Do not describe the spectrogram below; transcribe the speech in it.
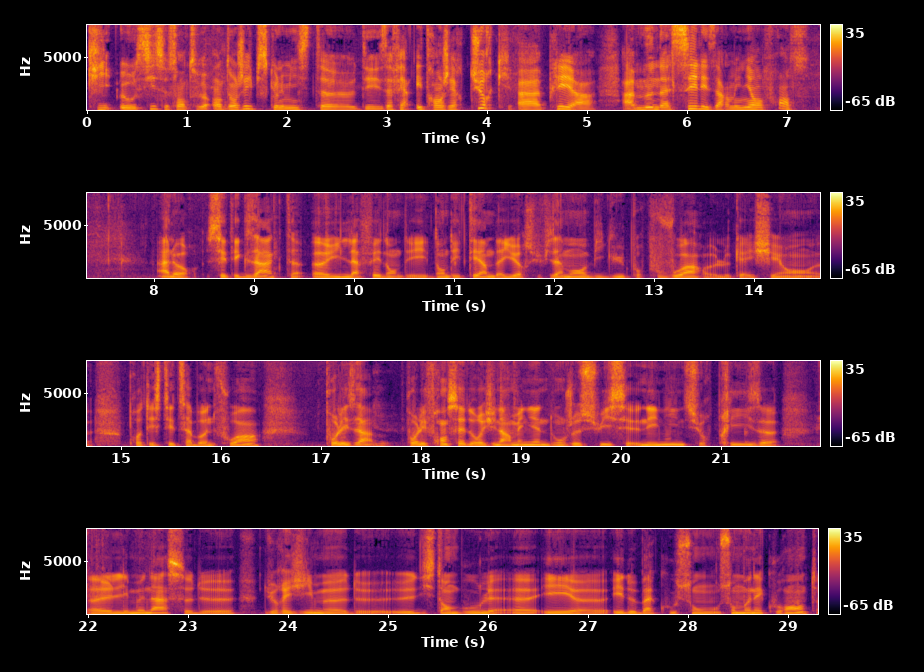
qui eux aussi se sentent en danger, puisque le ministre euh, des Affaires étrangères turc a appelé à, à menacer les Arméniens en France. Alors, c'est exact. Euh, il l'a fait dans des, dans des termes d'ailleurs suffisamment ambigus pour pouvoir, euh, le cas échéant, euh, protester de sa bonne foi. Pour les, Français d'origine arménienne dont je suis, ce n'est ni une surprise euh, les menaces du régime d'Istanbul euh, et, euh, et, de Bakou sont monnaie courante.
